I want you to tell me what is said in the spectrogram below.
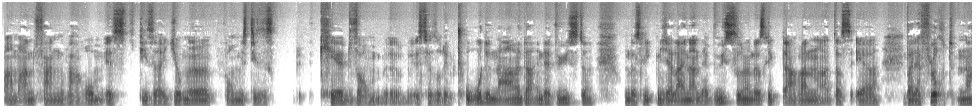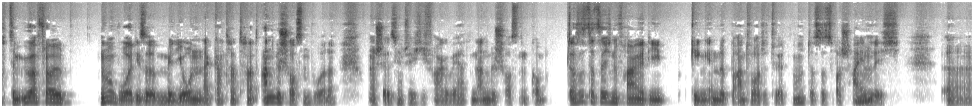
am Anfang, warum ist dieser Junge, warum ist dieses Kid, warum äh, ist er so dem Tode nahe da in der Wüste? Und das liegt nicht alleine an der Wüste, sondern das liegt daran, dass er bei der Flucht nach dem Überfall Ne, wo er diese Millionen ergattert hat, angeschossen wurde. Und dann stellt sich natürlich die Frage, wer hat ihn angeschossen? Kommt, das ist tatsächlich eine Frage, die gegen Ende beantwortet wird. Ne? Das ist wahrscheinlich mhm. äh,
